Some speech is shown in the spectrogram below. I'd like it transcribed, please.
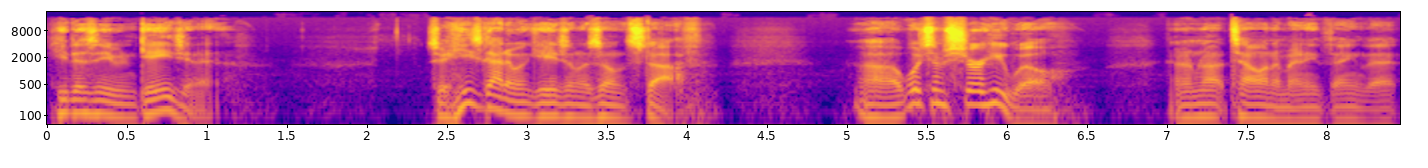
he doesn't even engage in it. So he's got to engage on his own stuff, uh, which I'm sure he will. And I'm not telling him anything that,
